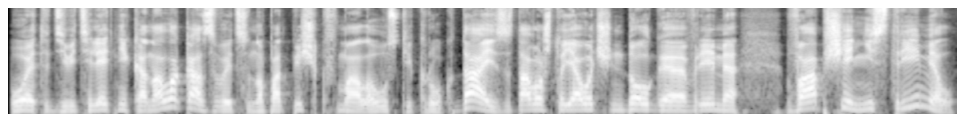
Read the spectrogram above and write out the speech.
О, это девятилетний канал, оказывается, но подписчиков мало, узкий круг. Да, из-за того, что я очень долгое время вообще не стримил,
